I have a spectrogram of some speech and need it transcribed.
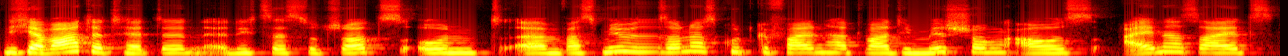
nicht erwartet hätte, nichtsdestotrotz. Und ähm, was mir besonders gut gefallen hat, war die Mischung aus einerseits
